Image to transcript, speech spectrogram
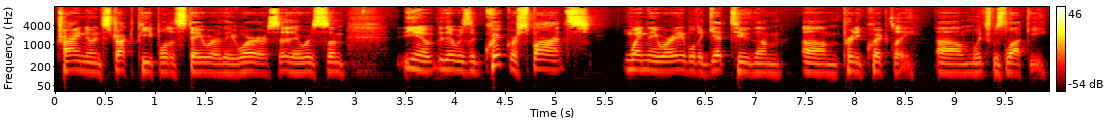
trying to instruct people to stay where they were so there was some you know, there was a quick response when they were able to get to them um, pretty quickly, um, which was lucky.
